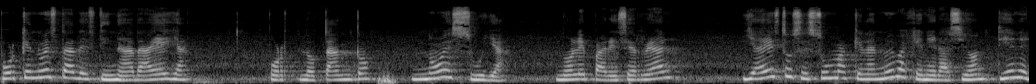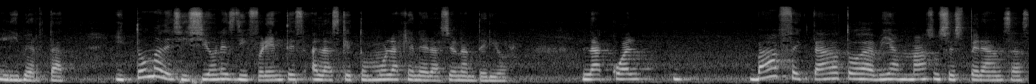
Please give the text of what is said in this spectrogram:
porque no está destinada a ella. Por lo tanto, no es suya, no le parece real. Y a esto se suma que la nueva generación tiene libertad y toma decisiones diferentes a las que tomó la generación anterior, la cual va a afectar todavía más sus esperanzas,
